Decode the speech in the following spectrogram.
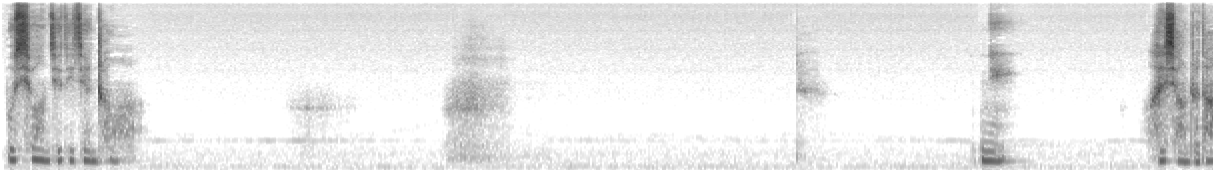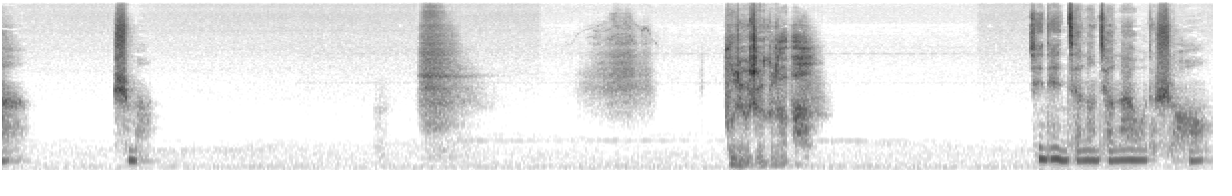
不希望基地建成啊？你还想着他，是吗？不聊这个了吧。今天你在廊桥拉我的时候，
